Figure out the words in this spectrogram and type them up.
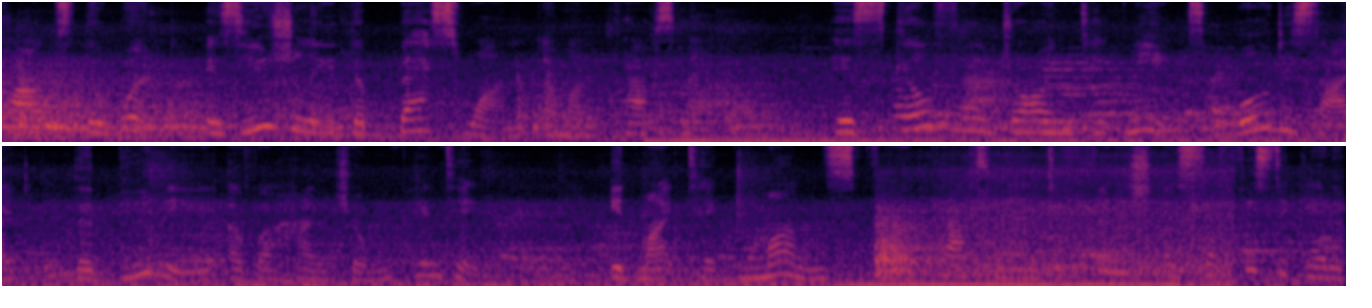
carves the wood is usually the best one among craftsmen. His skillful drawing techniques will decide the beauty of a Hang Trong painting. It might take months for a craftsman to finish a sophisticated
